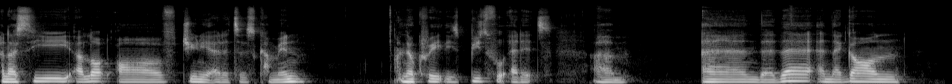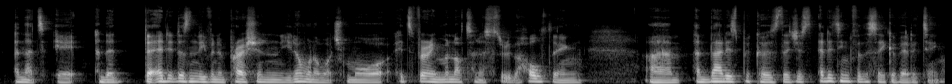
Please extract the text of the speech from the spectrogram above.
and I see a lot of junior editors come in and they'll create these beautiful edits, um, and they're there and they're gone and that's it. And the the edit doesn't leave an impression. You don't want to watch more. It's very monotonous through the whole thing. Um, and that is because they're just editing for the sake of editing.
